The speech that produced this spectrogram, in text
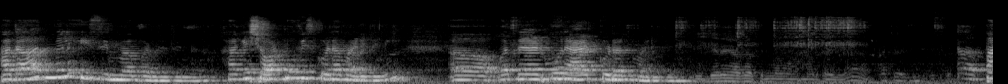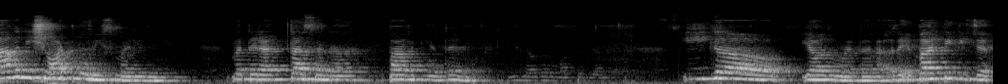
ಅದಾದ್ಮೇಲೆ ಈ ಸಿನಿಮಾ ಬಂದಿದ್ದೀನಿ ನಾನು. ಹಾಗೆ ಶಾರ್ಟ್ ಮೂವೀಸ್ ಕೂಡ ಮಾಡಿದ್ದೀನಿ ಒಂದೆರಡು ಮೂರು ಆ್ಯಡ್ ಕೂಡ ಮಾಡಿದ್ದೀನಿ ಪಾವನಿ ಶಾರ್ಟ್ ಮೂವೀಸ್ ಮಾಡಿದ್ದೀನಿ ಮತ್ತೆ ರಕ್ತಾಸನ ಪಾವನಿ ಅಂತ ಈಗ ಯಾವುದು ಮಾಡ್ತಾರ ಅದೇ ಭಾರತಿ ಟೀಚರ್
